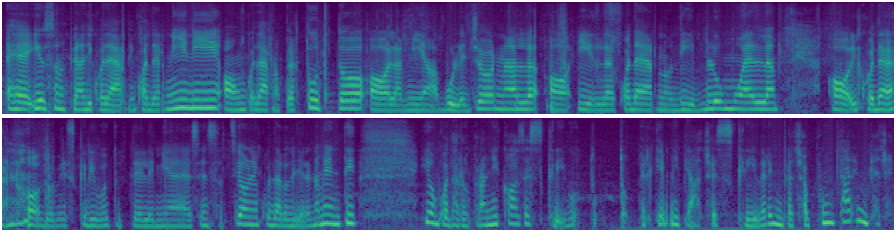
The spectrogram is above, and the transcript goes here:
Eh, io sono piena di quaderni, quadernini, ho un quaderno per tutto, ho la mia bullet journal, ho il quaderno di Bloomwell, ho il quaderno dove scrivo tutte le mie sensazioni, il quaderno degli allenamenti. Io ho un quaderno per ogni cosa e scrivo tutto, perché mi piace scrivere, mi piace appuntare, mi piace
